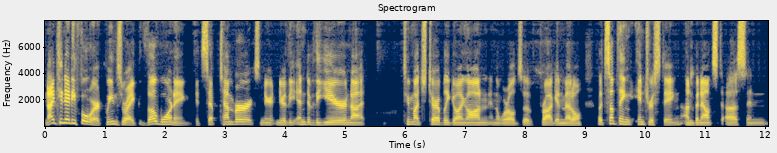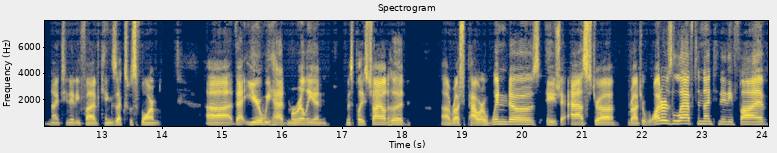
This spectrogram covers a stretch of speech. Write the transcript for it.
1984, Queensryche, The Warning. It's September. It's near near the end of the year. Not too much terribly going on in the worlds of prog and metal, but something interesting, unbeknownst to us, in 1985, King's X was formed. Uh, that year, we had Marillion, Misplaced Childhood, uh, Rush Power Windows, Asia Astra. Roger Waters left in 1985.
